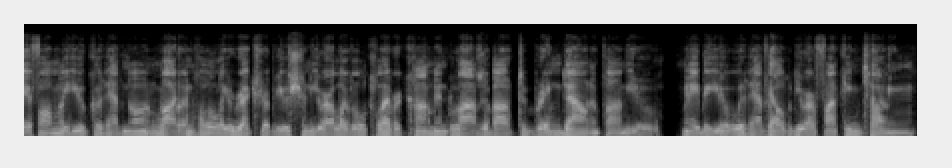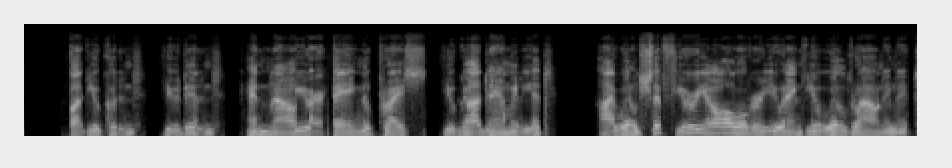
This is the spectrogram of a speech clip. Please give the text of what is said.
If only you could have known what unholy retribution your little clever comment was about to bring down upon you, maybe you would have held your fucking tongue. But you couldn't, you didn't, and now you are paying the price, you goddamn idiot. I will ship fury all over you and you will drown in it.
